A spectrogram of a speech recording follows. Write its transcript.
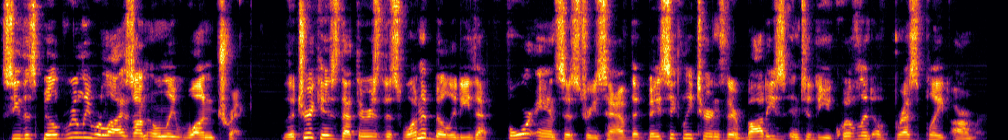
See, this build really relies on only one trick. The trick is that there is this one ability that four ancestries have that basically turns their bodies into the equivalent of breastplate armor.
